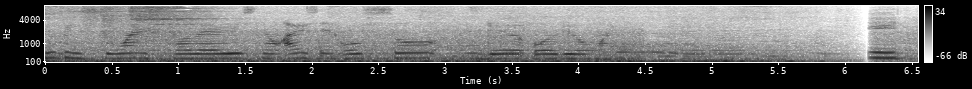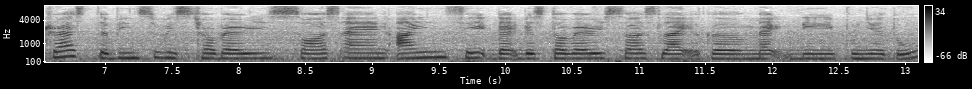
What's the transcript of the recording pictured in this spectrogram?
two bingsu, one strawberries, no ice and also the Oreo one. They dressed the bingsu with strawberry sauce and Ain said that the strawberry sauce like a McD punya tu.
